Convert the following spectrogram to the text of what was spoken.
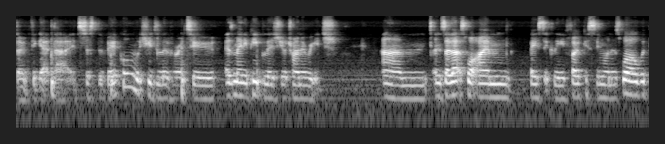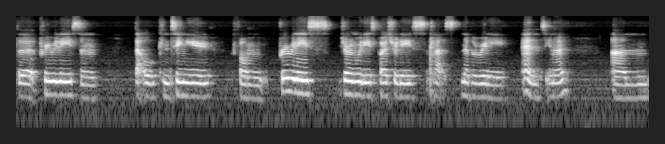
don't forget that. It's just the vehicle in which you deliver it to as many people as you're trying to reach. Um, and so that's what i'm basically focusing on as well with the pre-release and that will continue from pre-release during release post-release. That's never really ends you know? Um,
